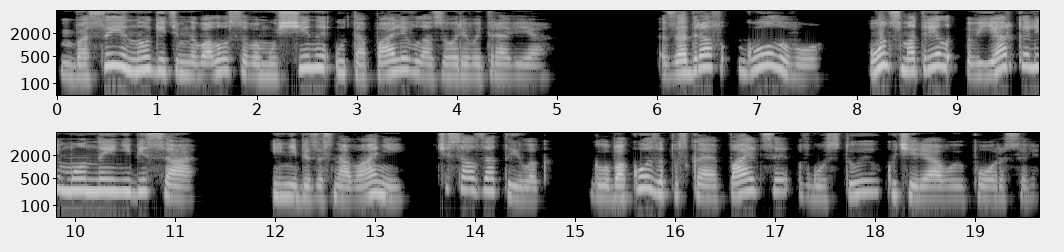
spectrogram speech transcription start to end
Босые ноги темноволосого мужчины утопали в лазоревой траве. Задрав голову, он смотрел в ярко-лимонные небеса и не без оснований чесал затылок, глубоко запуская пальцы в густую кучерявую поросль.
